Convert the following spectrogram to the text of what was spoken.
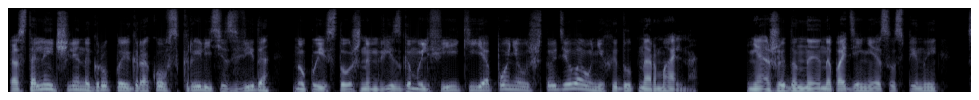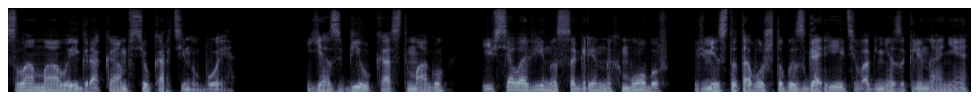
Остальные члены группы игроков скрылись из вида, но по истошным визгам эльфийки я понял, что дела у них идут нормально. Неожиданное нападение со спины сломало игрокам всю картину боя. Я сбил каст-магу, и вся лавина согренных мобов, вместо того, чтобы сгореть в огне заклинания,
